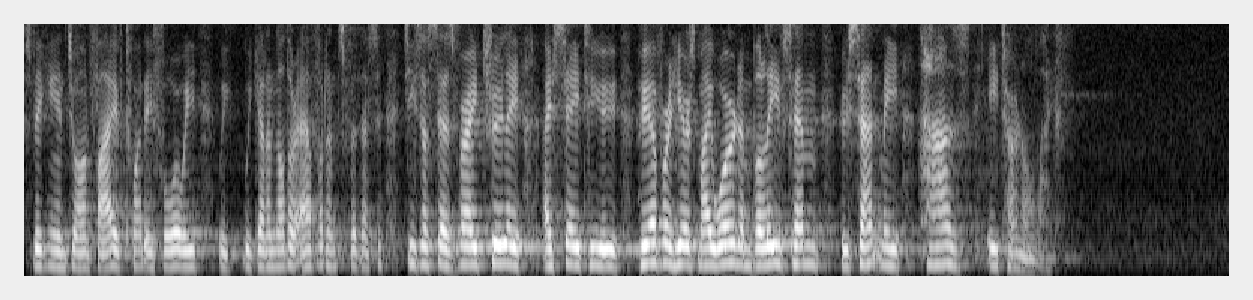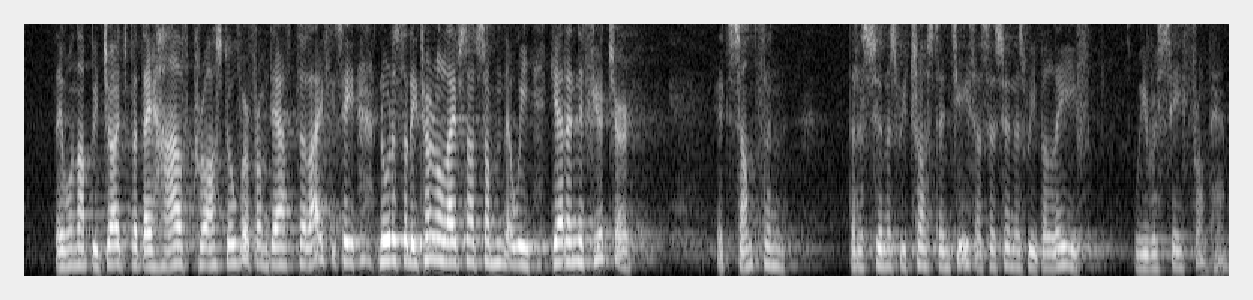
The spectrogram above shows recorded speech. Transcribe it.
Speaking in John 5 24, we, we, we get another evidence for this. Jesus says, Very truly, I say to you, whoever hears my word and believes him who sent me has eternal life. They will not be judged, but they have crossed over from death to life. You see, notice that eternal life is not something that we get in the future, it's something that as soon as we trust in Jesus, as soon as we believe, we receive from Him.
